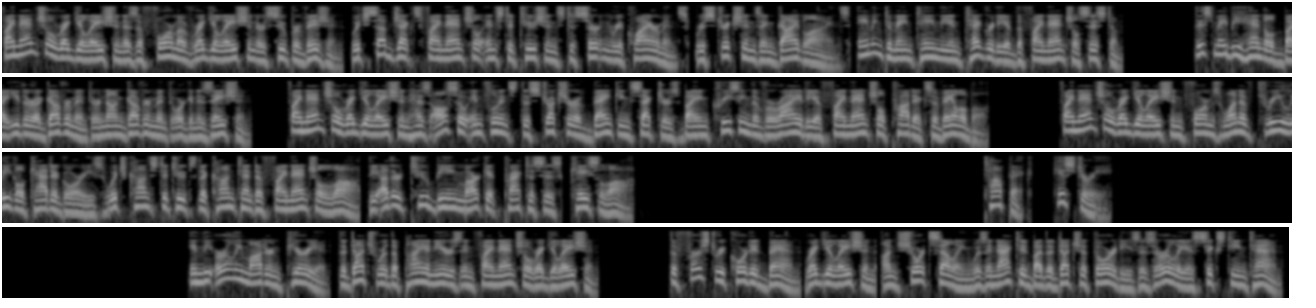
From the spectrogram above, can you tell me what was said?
Financial regulation is a form of regulation or supervision, which subjects financial institutions to certain requirements, restrictions and guidelines, aiming to maintain the integrity of the financial system. This may be handled by either a government or non-government organization. Financial regulation has also influenced the structure of banking sectors by increasing the variety of financial products available. Financial regulation forms one of three legal categories which constitutes the content of financial law, the other two being market practices, case law. History In the early modern period, the Dutch were the pioneers in financial regulation. The first recorded ban regulation on short selling was enacted by the Dutch authorities as early as 1610.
